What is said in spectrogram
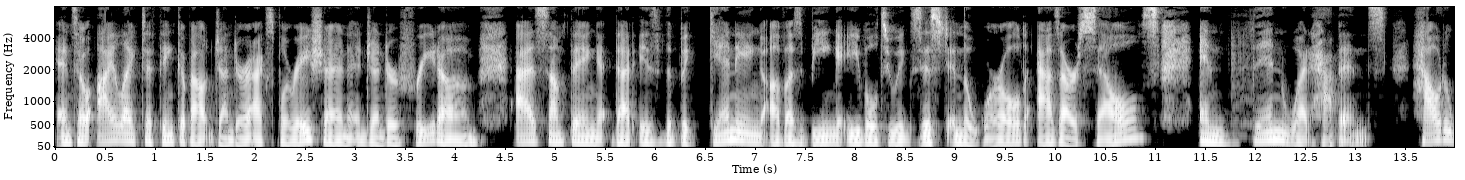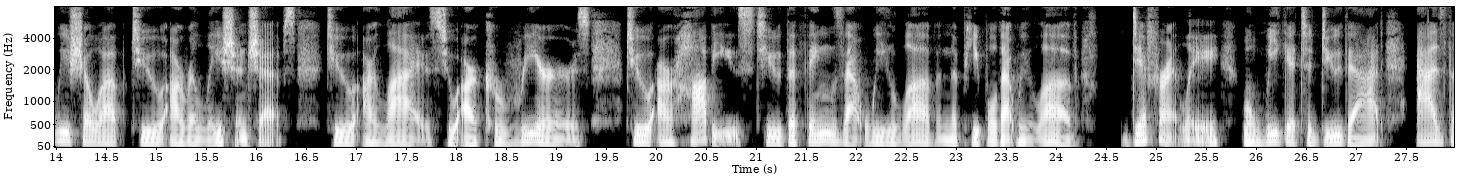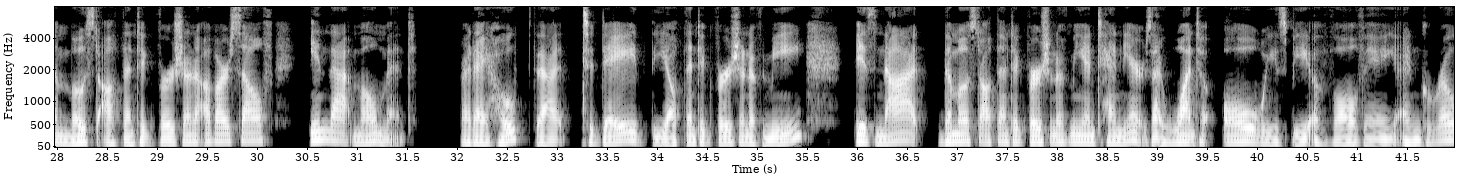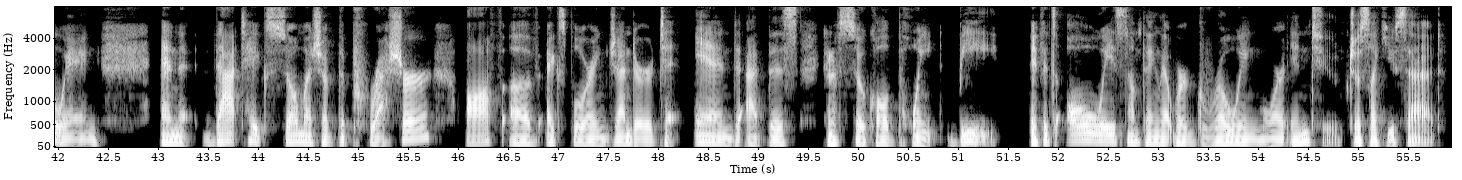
And so I like to think about gender exploration and gender freedom as something that is the beginning of us being able to exist in the world as ourselves. And then what happens? How do we show up to our relationships, to our lives, to our careers, to our hobbies, to the things that we love and the people that we love differently when we get to do that as the most authentic version of ourselves in that moment. Right. I hope that today the authentic version of me is not the most authentic version of me in 10 years. I want to always be evolving and growing. And that takes so much of the pressure off of exploring gender to end at this kind of so called point B if it's always something that we're growing more into, just like you said.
